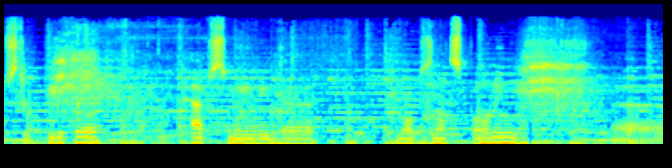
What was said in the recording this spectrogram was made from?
people helps maybe the mobs not spawning. But, uh,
